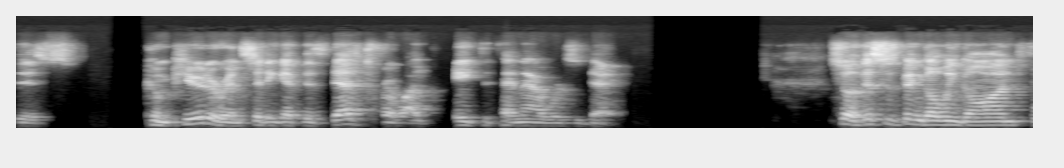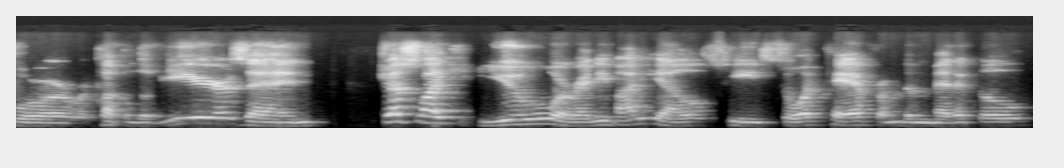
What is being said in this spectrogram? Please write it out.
this computer and sitting at this desk for like eight to 10 hours a day. So this has been going on for a couple of years. And just like you or anybody else, he sought care from the medical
